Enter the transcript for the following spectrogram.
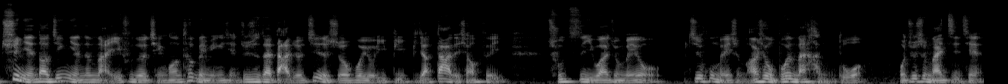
去年到今年的买衣服的情况特别明显，就是在打折季的时候会有一笔比较大的消费，除此以外就没有，几乎没什么，而且我不会买很多，我就是买几件。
